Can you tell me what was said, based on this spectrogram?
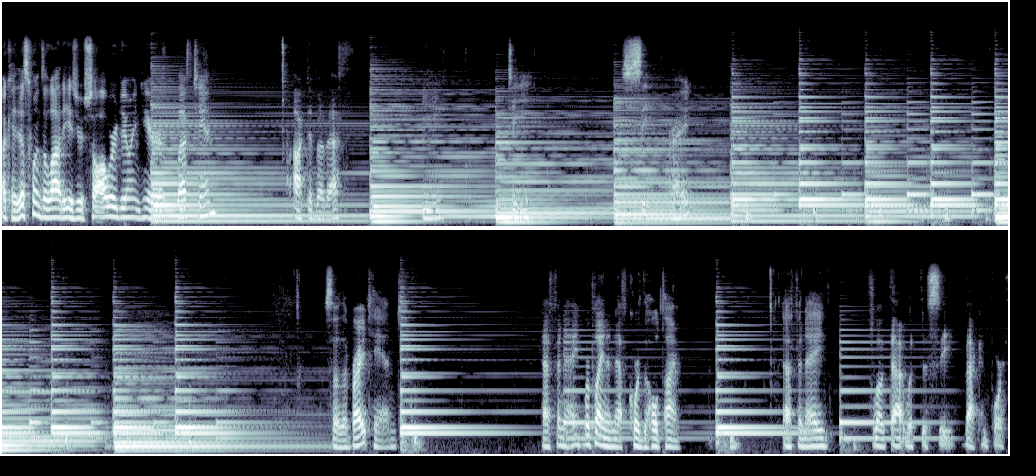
Okay, this one's a lot easier. So all we're doing here, left hand, octave of F, So the right hand, F and A, we're playing an F chord the whole time. F and A, float that with the C, back and forth.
